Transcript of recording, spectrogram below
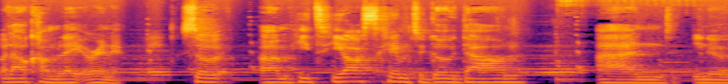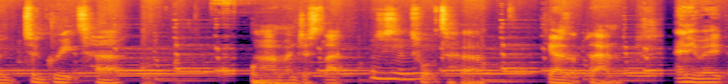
But that'll come later in it. So um, he he asked him to go down and you know to greet her um, and just like just Mhm. talk to her. He has a plan. Anyway,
